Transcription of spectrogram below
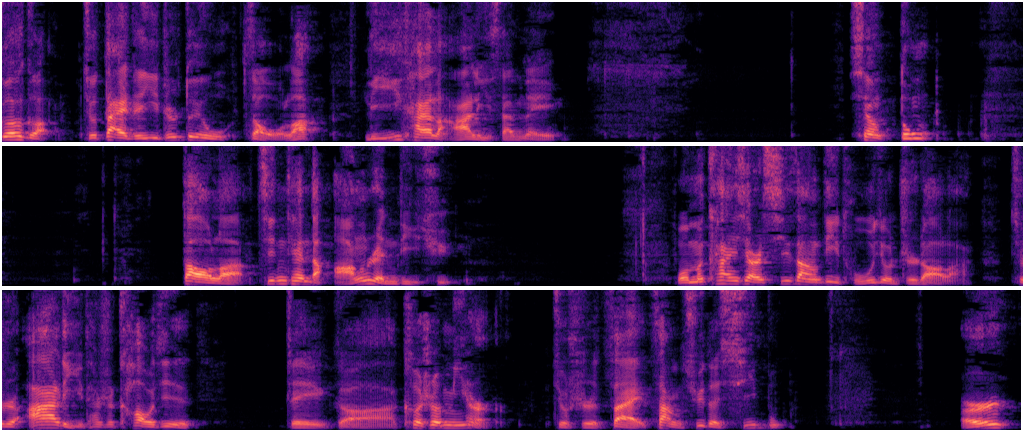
哥哥就带着一支队伍走了，离开了阿里三维，向东，到了今天的昂仁地区。我们看一下西藏地图就知道了，就是阿里它是靠近这个克什米尔，就是在藏区的西部，而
